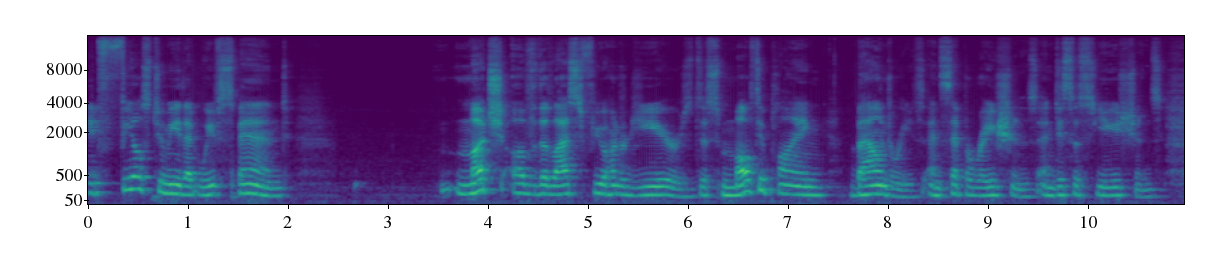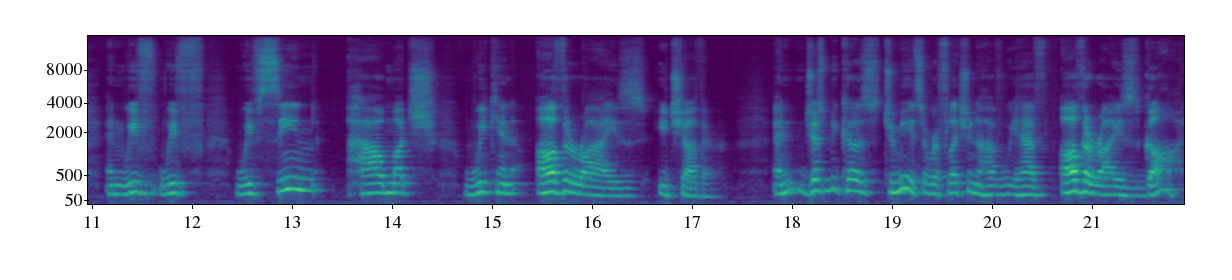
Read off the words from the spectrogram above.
It feels to me that we've spent much of the last few hundred years just multiplying boundaries and separations and dissociations, and we've we've we've seen how much we can otherize each other. And just because to me it's a reflection of how we have otherized God.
